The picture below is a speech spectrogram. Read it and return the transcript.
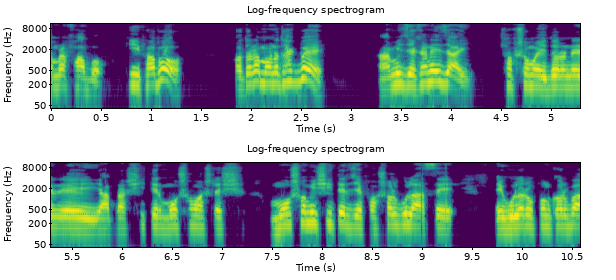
আমরা পাবো কি পাবো কতটা মনে থাকবে? আমি যেখানেই যাই, সবসময় এই ধরনের এই আপনার শীতের মৌসুম আসলে মৌসুমী শীতের যে ফসলগুলো আছে, এগুলো রোপণ করবা।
